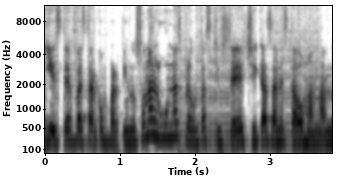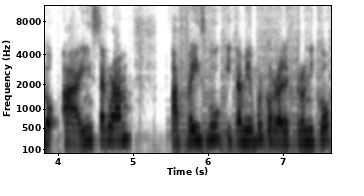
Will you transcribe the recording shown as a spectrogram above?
y Steph va a estar compartiendo. Son algunas preguntas que ustedes, chicas, han estado mandando a Instagram a Facebook y también por correo electrónico.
